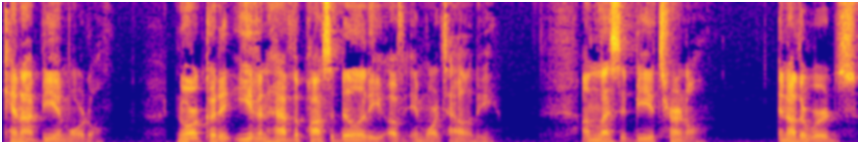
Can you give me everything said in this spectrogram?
cannot be immortal, nor could it even have the possibility of immortality, unless it be eternal, in other words,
